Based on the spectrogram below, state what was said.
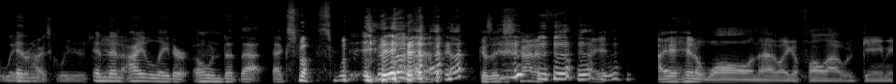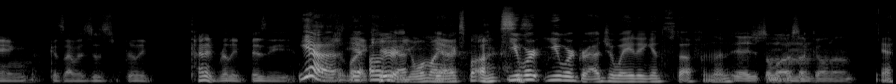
later And- high school years. And then I later owned that Xbox One. Because I just kind of I, I hit a wall and had like a fallout with gaming because I was just really kind of really busy. Yeah, was just yeah, like oh, here, yeah, you want my yeah. Xbox? you were you were graduating and stuff, and then yeah, just a lot of Mhm. stuff going on. yeah,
